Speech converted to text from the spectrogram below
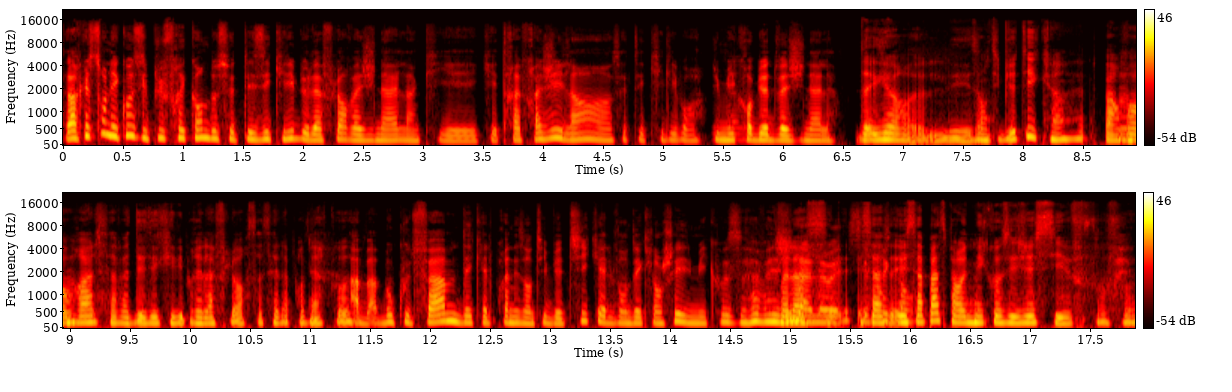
Alors, quelles sont les causes les plus fréquentes de ce déséquilibre de la flore vaginale, hein, qui, est, qui est très fragile, hein, cet équilibre du microbiote vaginal? D'ailleurs, euh, les antibiotiques, hein, par voie mhm. orale, ça va déséquilibrer la flore, ça c'est la première cause. Ah bah, beaucoup de femmes, dès qu'elles prennent des antibiotiques, elles vont déclencher une mycose vaginale. et, ça, passe par une mycose digestive. Il ne faut,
